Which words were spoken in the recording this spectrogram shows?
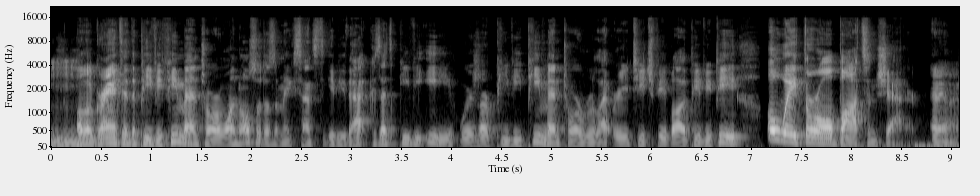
Mhm. Although granted, the PvP mentor one also doesn't make sense to give you that because that's PvE. Where's our PvP mentor roulette where you teach people how to PvP? Oh wait, they're all bots and shatter. Anyway.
